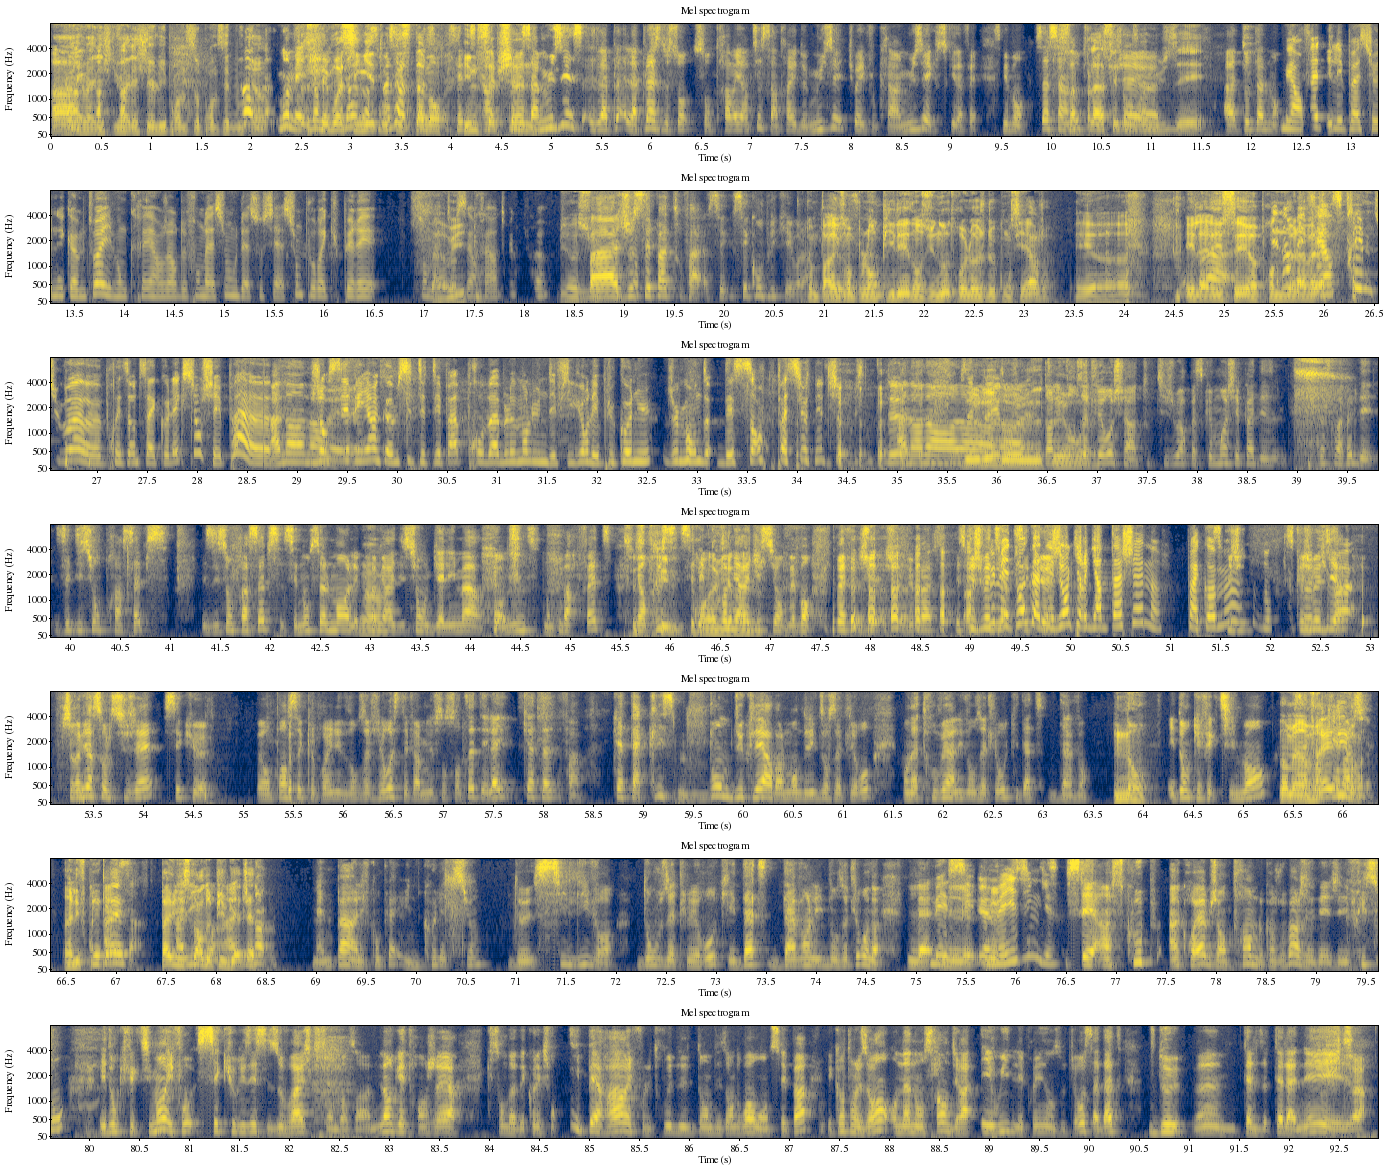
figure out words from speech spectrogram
Ah, il, va aller, il va aller chez lui prendre, prendre ses bouquins. non, non, mais, non, Fais-moi non, signer ton testament. C'est- c'est un- Inception. C'est un musée. c'est La, la place de son, son travail entier, c'est un travail de musée. Tu vois, il faut créer un musée avec ce qu'il a fait. Mais bon, ça, c'est un Sa autre place est sujet. dans un euh, musée. ah, totalement. Mais en fait, Et- les passionnés comme toi, ils vont créer un genre de fondation ou d'association pour récupérer son Bah matos oui. et en faire un truc. Bien sûr. Bah, je sais pas, enfin, c'est c'est compliqué, voilà. Comme par Et exemple c'est- l'empiler dans une autre loge de concierge et, euh, et la laisser euh, Mais prendre non, de la mais valeur. un stream, tu vois, euh, présente sa collection, je sais pas. euh, Ah non, non. J'en mais- sais rien, comme si t'étais pas probablement l'une des figures les plus connues du monde des 100 passionnés de jeux vidéo. Ah non, non, dans les. Dons et l'héros, je suis un tout petit joueur parce que moi, j'ai pas des. C'est ce qu'on appelle des éditions Princeps. Les éditions Princeps, c'est non seulement les premières éditions Gallimard en mint, donc parfaites, Ce mais en plus, c'est les premières éditions. Mais bon, bref, je, je vais pas. Et ce que je veux Oui, dire. mais toi, t'as que- des gens qui regardent ta chaîne, pas comme que eux. donc Ce que je veux dire, vois. je reviens sur le sujet, c'est que euh, on pensait que le premier livre et l'héros, c'était vers 1967, et là, il cata... enfin, cataclysme, bombe nucléaire dans le monde des livres et l'héros, on a trouvé un livre et l'héros qui date d'avant. Non. Et donc, effectivement. Non, mais un vrai livre. Un livre Ah, complet. ça- Pas une un histoire de livre, Pif un- Gadget. non, même pas un livre complet, une collection de six livres dont vous êtes le héros qui date d'avant les livres dont vous êtes le héros. Non, la- Mais le- c'est le- amazing. c'est un scoop incroyable, j'en tremble quand je vous parle, j'ai des, frissons. Et donc, effectivement, il faut sécuriser ces ouvrages qui sont dans une langue étrangère, qui sont dans des collections hyper rares. Il faut les trouver de- dans des endroits où on ne sait pas. Et quand on les aura, on annoncera, on dira Eh oui, les premiers dans Zotero, ça date de hein, telle, telle année. Et voilà.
